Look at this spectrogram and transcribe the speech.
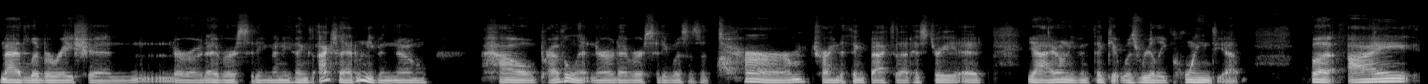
mad liberation neurodiversity many things. Actually i don't even know how prevalent neurodiversity was as a term, trying to think back to that history, it, yeah, I don't even think it was really coined yet. But I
